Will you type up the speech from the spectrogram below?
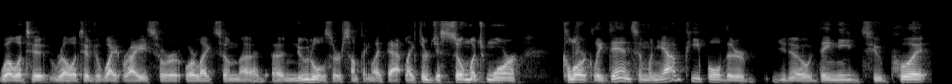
relative relative to white rice or or like some uh, uh, noodles or something like that. Like they're just so much more calorically dense. And when you have people that are, you know, they need to put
